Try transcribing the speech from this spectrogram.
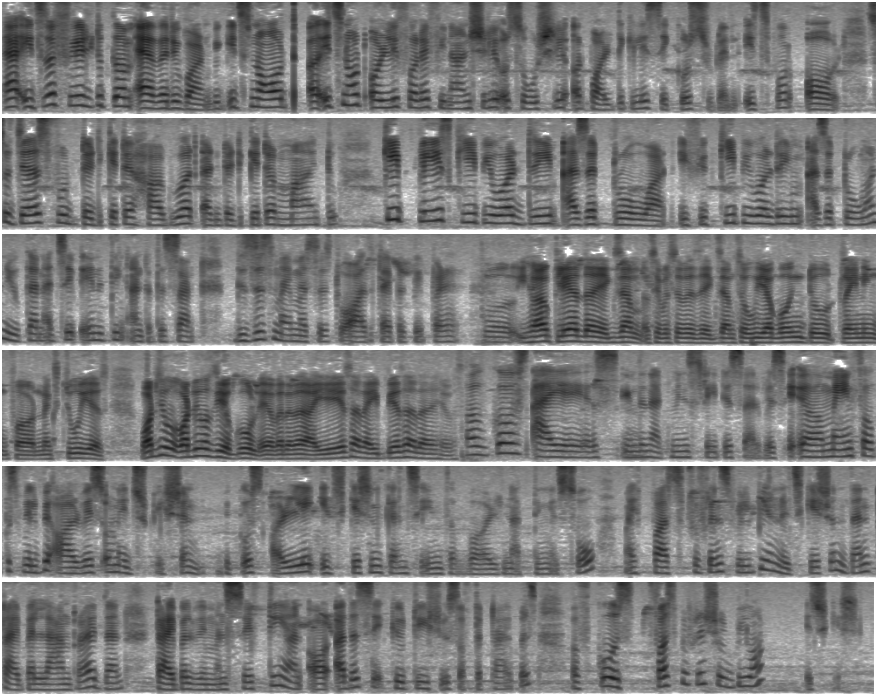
Uh, it's a field to come everyone. It's not. Uh, it's not only for a financially or socially or politically secure student. It's for all. So just for dedicated hard work and dedicated mind to keep. Please keep your dream as a true one. If you keep your dream as a true one, you can achieve anything under the sun. This is my message to all the type of people. So you have cleared the exam, civil service exam. So we are going to training for next two years. What you what was your goal? Uh, Whether IAS or IPS or IAS? Of course, IAS, Indian Administrative Service. Uh, main focus will be always on education because only education can change the world, nothing else. So, my first preference will be on education, then tribal land right, then tribal women's safety, and all other security issues of the tribals. Of course, first preference should be on education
